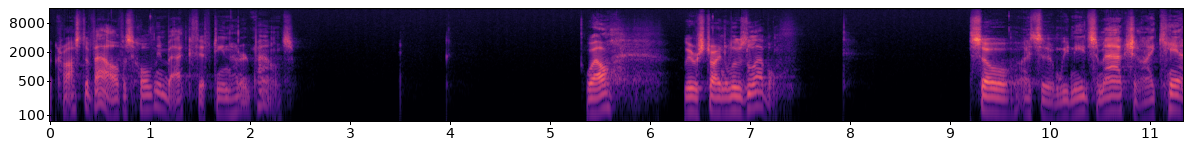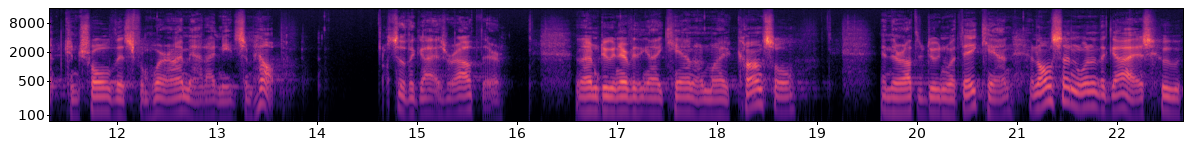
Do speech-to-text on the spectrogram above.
across the valve is holding back 1,500 pounds. Well, we were starting to lose level. So I said, We need some action. I can't control this from where I'm at. I need some help. So the guys are out there. And I'm doing everything I can on my console, and they're out there doing what they can. And all of a sudden, one of the guys who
